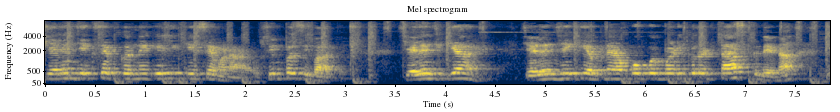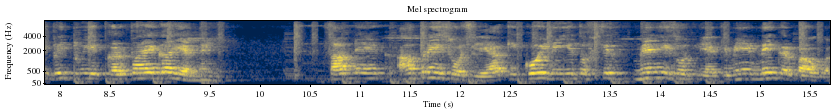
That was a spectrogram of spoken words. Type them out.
चैलेंज एक्सेप्ट करने के लिए कैसे बना रहा हूँ? सिंपल सी बात है। चैलेंज क्या है? चैलेंज है कि अपने आप को कोई पर्टिकुलर टास्क देना कि भाई तू ये कर पाएगा या नहीं। सामने एक आपने ही सोच लिया कि कोई नहीं है तो सिर्फ़ मैंने ही सोच लिया कि मैं नहीं कर पाऊँगा।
